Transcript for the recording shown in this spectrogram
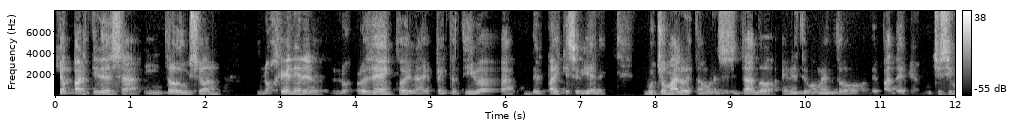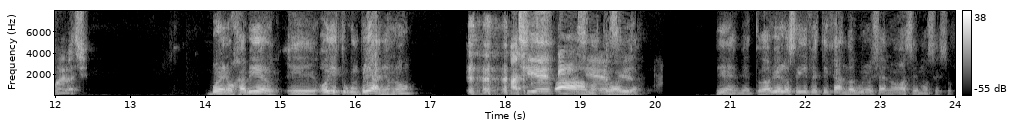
que a partir de esa introducción nos generen los proyectos y las expectativas del país que se viene mucho más lo estamos necesitando en este momento de pandemia. Muchísimas gracias. Bueno, Javier, eh, hoy es tu cumpleaños, ¿no? Así es. Vamos todavía. Bien, bien, todavía lo seguís festejando, algunos ya no hacemos eso.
